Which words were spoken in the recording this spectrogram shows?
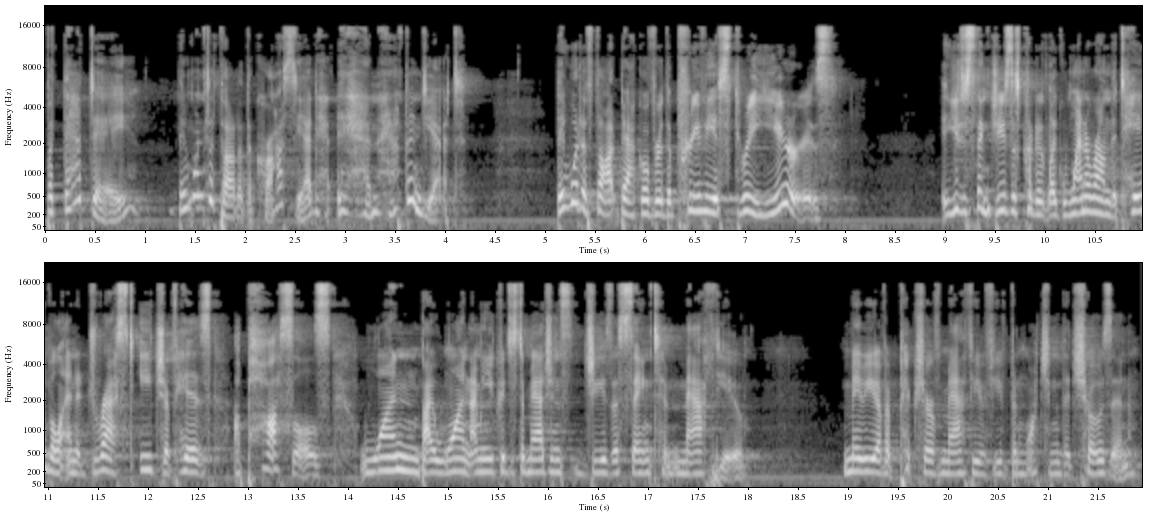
But that day, they wouldn't have thought of the cross yet. It hadn't happened yet. They would have thought back over the previous three years. You just think Jesus could have like went around the table and addressed each of his apostles one by one. I mean, you could just imagine Jesus saying to Matthew. Maybe you have a picture of Matthew if you've been watching The Chosen.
